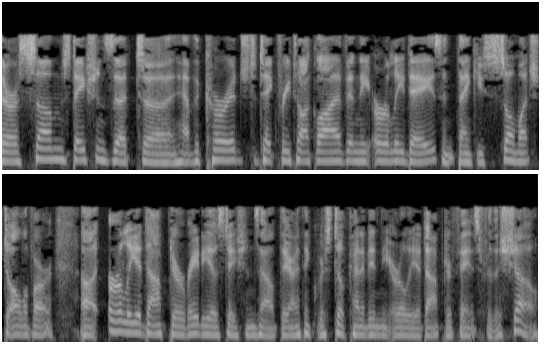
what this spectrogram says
There are some stations that uh, have the courage to take Free Talk Live in the early days, and thank you so much to all of our uh, early adopter radio stations out there. I think we're still kind of in the early adopter phase for the show.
